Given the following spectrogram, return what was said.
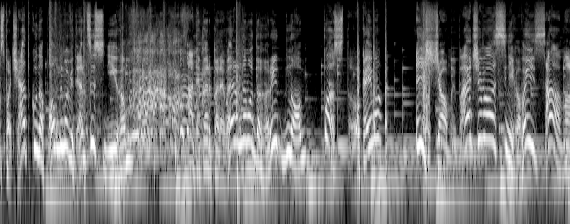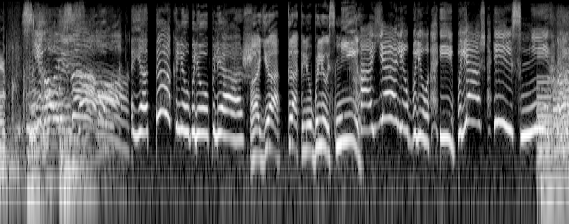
Спочатку наповнимо відерце снігом. А тепер перевернемо догори дном. Постукаємо. І що ми бачимо? Сніговий замок. Сніговий замок! Я так люблю пляж. А я так люблю сніг. А люблю і пляж, і сніг.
